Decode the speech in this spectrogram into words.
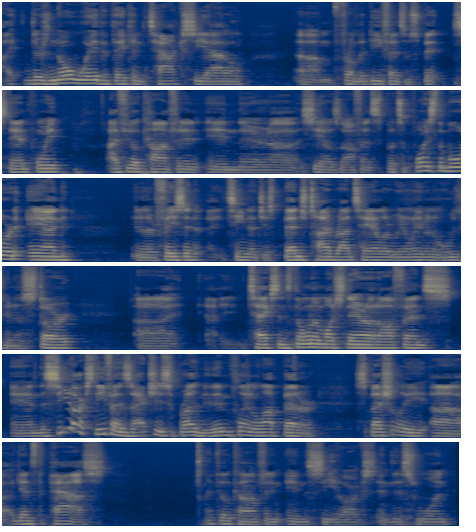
I, there's no way that they can attack Seattle um, from a defensive sp- standpoint. I feel confident in their uh, Seattle's offense to put some points on the board, and you know they're facing a team that just benched Tyrod Taylor. We don't even know who's going to start. Uh, Texans don't have much there on offense, and the Seahawks defense actually surprised me. They've been playing a lot better, especially uh, against the pass. I feel confident in the Seahawks in this one,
